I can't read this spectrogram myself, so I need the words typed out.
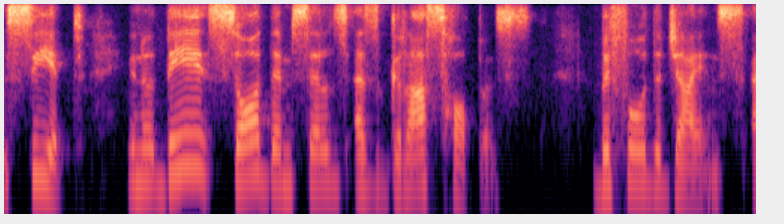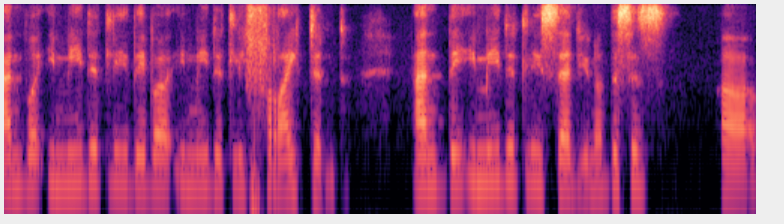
see it? You know, they saw themselves as grasshoppers before the giants and were immediately, they were immediately frightened. And they immediately said, you know, this is uh,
